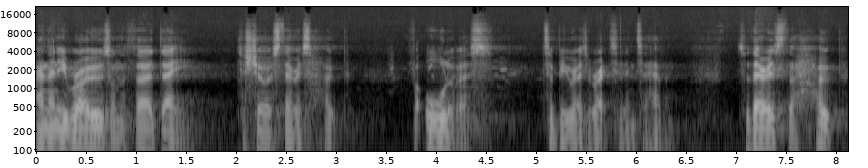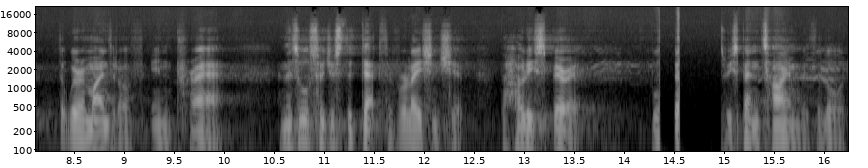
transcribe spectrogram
And then He rose on the third day to show us there is hope for all of us to be resurrected into heaven. So there is the hope that we're reminded of in prayer. And there's also just the depth of relationship. The Holy Spirit will as we spend time with the Lord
